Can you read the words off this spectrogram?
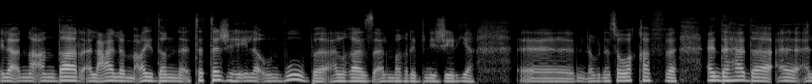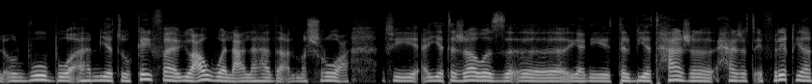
إلى أن أنظار العالم أيضا تتجه إلى أنبوب الغاز المغرب نيجيريا آه، لو نتوقف عند هذا الأنبوب وأهميته كيف يعول على هذا المشروع في أن يتجاوز آه، يعني تلبية حاجة حاجة إفريقيا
